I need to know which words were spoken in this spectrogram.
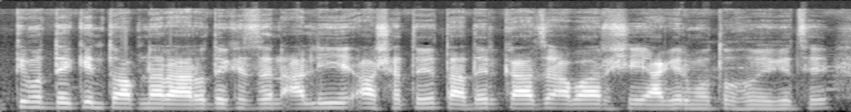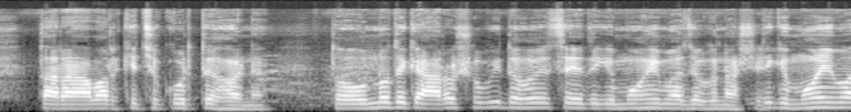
ইতিমধ্যে কিন্তু আপনারা আরও দেখেছেন আলী আসাতে তাদের কাজ আবার সেই আগের মতো হয়ে গেছে, তারা আবার কিছু করতে হয় না। তো অন্যদিকে আরও সুবিধা হয়েছে, এদিকে মহিমা যখন আসে। এদিকে মহিমা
